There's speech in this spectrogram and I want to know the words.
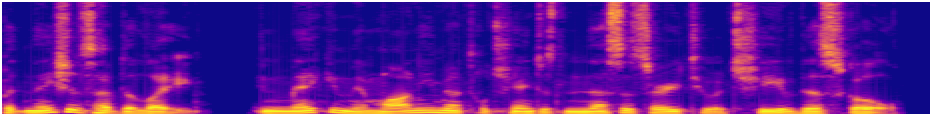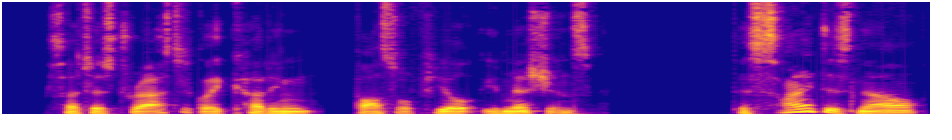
but nations have delayed in making the monumental changes necessary to achieve this goal, such as drastically cutting fossil fuel emissions. The scientists now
